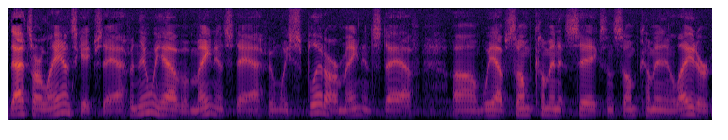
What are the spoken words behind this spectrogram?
that's our landscape staff. And then we have a maintenance staff, and we split our maintenance staff. Uh, we have some come in at 6 and some come in later,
